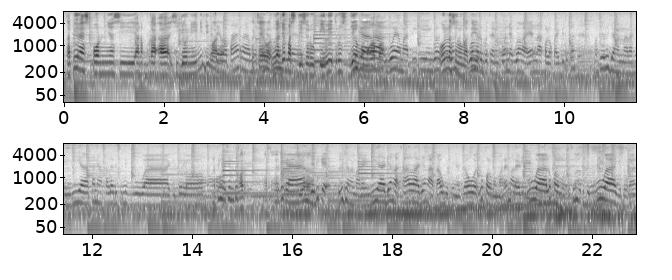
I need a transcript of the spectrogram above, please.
tapi responnya si anak eh, si Joni ini kecewa gimana? parah mukanya kecewa. enggak dia pas ngeliat. disuruh pilih terus dia Enggak ngomong apa? gue yang matiin. Gue Oh, langsung gue matiin? ngerebut handphonenya gue nggak enak. Kalau kayak gitu kan maksudnya lu jangan marahin dia. Kan yang salah di sini gue gitu loh. Ngerti nggak sih maksud? Ngerti ngerti, ngerti ngerti. kan? Iya. jadi kayak lu jangan marahin dia dia nggak salah dia nggak tahu gue punya cowok. Lu kalau mau marahin marahin gue lu kalau mau mutusin mutusin gue gitu kan.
